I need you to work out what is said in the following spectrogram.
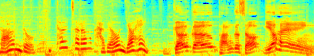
마음도 깃털처럼 가벼운 여행. 고고 방구석 여행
